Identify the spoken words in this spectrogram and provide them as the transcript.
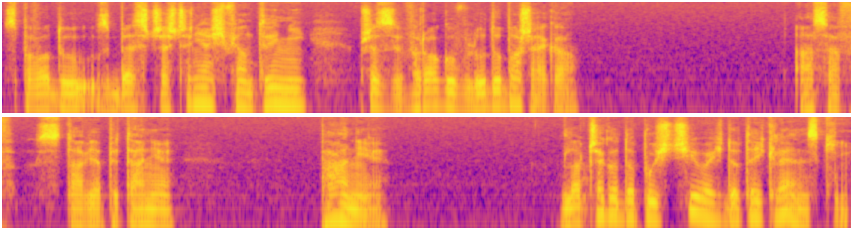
z powodu zbezczeszczenia świątyni przez wrogów ludu Bożego. Asaf stawia pytanie: Panie, dlaczego dopuściłeś do tej klęski?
